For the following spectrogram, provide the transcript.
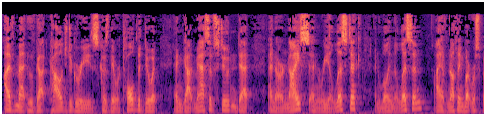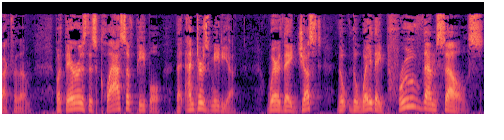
I've met who've got college degrees because they were told to do it and got massive student debt and are nice and realistic and willing to listen. I have nothing but respect for them. But there is this class of people that enters media where they just, the, the way they prove themselves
